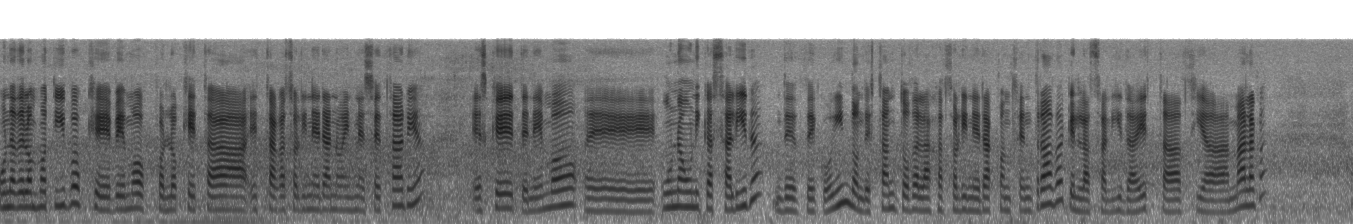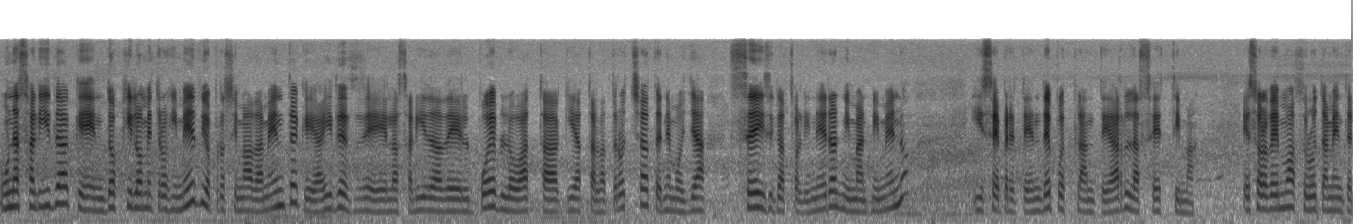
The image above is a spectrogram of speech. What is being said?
Uno de los motivos que vemos por los que esta, esta gasolinera no es necesaria es que tenemos eh, una única salida desde Coín, donde están todas las gasolineras concentradas, que es la salida esta hacia Málaga. Una salida que en dos kilómetros y medio aproximadamente, que hay desde la salida del pueblo hasta aquí, hasta La Trocha, tenemos ya seis gasolineras, ni más ni menos, y se pretende pues plantear la séptima. Eso lo vemos absolutamente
